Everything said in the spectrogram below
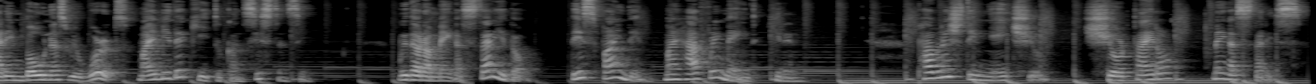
Adding bonus rewards might be the key to consistency. Without a mega study, though, this finding might have remained hidden. Published in Nature, short title Mega Studies.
